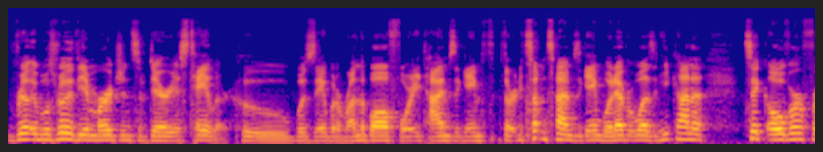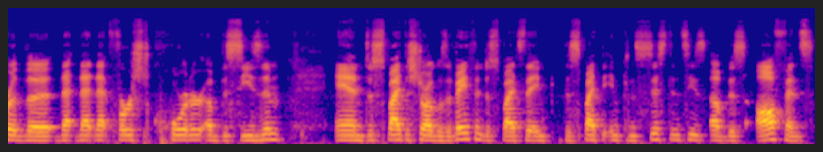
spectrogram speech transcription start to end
really it was really the emergence of Darius Taylor, who was able to run the ball forty times a game, thirty sometimes a game, whatever it was, and he kind of took over for the that, that that first quarter of the season. And despite the struggles of Ethan, despite the despite the inconsistencies of this offense,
